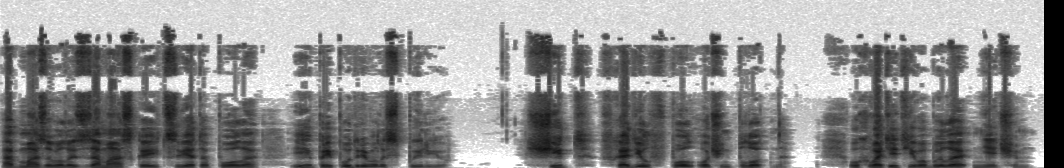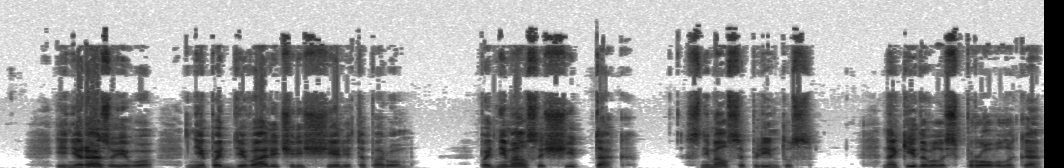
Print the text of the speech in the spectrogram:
обмазывалась замазкой цвета пола и припудривалась пылью. Щит входил в пол очень плотно. Ухватить его было нечем. И ни разу его не поддевали через щели топором. Поднимался щит так. Снимался плинтус, накидывалась проволока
